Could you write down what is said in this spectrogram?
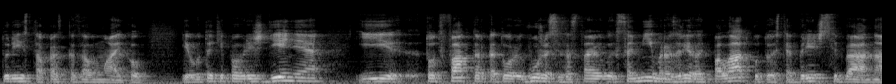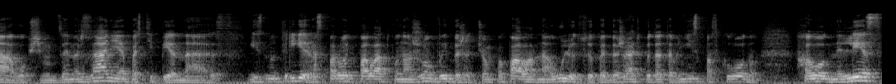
туристов, как сказал Майкл, и вот эти повреждения, и тот фактор, который в ужасе заставил их самим разрезать палатку, то есть обречь себя на, в общем, замерзание постепенно, изнутри распороть палатку ножом, выбежать, чем попало на улицу и побежать куда-то вниз по склону в холодный лес,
